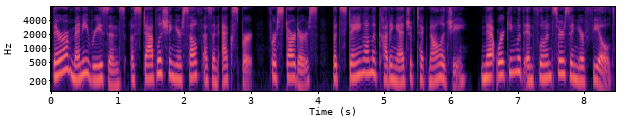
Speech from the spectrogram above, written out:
There are many reasons establishing yourself as an expert, for starters, but staying on the cutting edge of technology, networking with influencers in your field,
